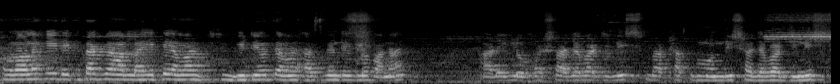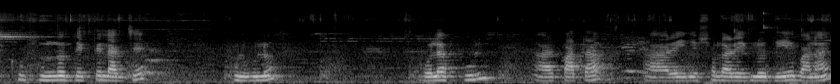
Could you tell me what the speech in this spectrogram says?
তোমরা অনেকেই দেখে থাকবে আমার লাইফে আমার ভিডিওতে আমার হাজব্যান্ড এগুলো বানায়। আর এগুলো ঘর সাজাবার জিনিস বা ঠাকুর মন্দির সাজাবার জিনিস খুব সুন্দর দেখতে লাগছে ফুলগুলো। গোলাপ ফুল আর পাতা আর এই যে সোলার এগুলো দিয়ে বানায়,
